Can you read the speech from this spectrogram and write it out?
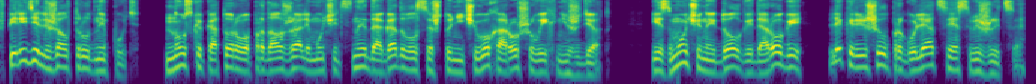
Впереди лежал трудный путь. Нуска, которого продолжали мучить сны, догадывался, что ничего хорошего их не ждет. Измученный долгой дорогой, лекарь решил прогуляться и освежиться.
